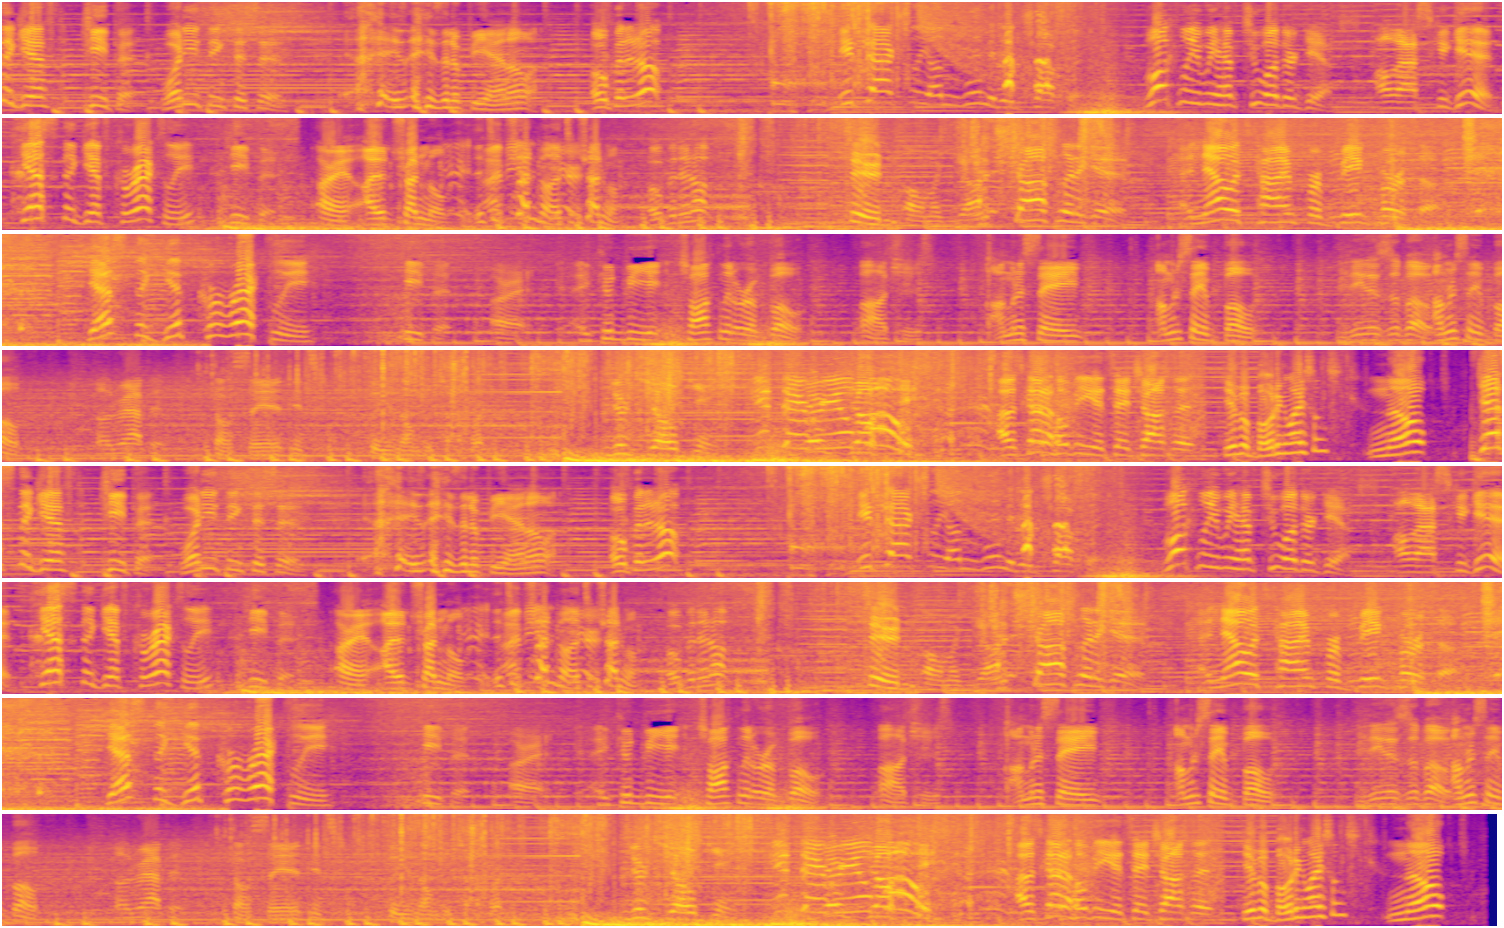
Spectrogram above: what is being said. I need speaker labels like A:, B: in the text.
A: the gift, keep it. What do you think this is?
B: is, is it a piano?
A: Open it up. It's actually unlimited chocolate. Luckily, we have two other gifts. I'll ask again. Guess the gift correctly, keep it.
B: All right, a treadmill. It's
A: I
B: a
A: mean,
B: treadmill. It's a treadmill.
A: Open it up.
B: Dude. Oh my god.
A: It's chocolate again. And now it's time for Big Bertha. Guess the gift correctly, keep it.
B: All right. It could be chocolate or a boat. Oh jeez. I'm gonna say, I'm gonna say a boat.
A: You think this is a boat?
B: I'm gonna say a boat.
A: Unwrap it.
B: Don't say it. It's please don't be chocolate. You're joking.
A: It's a
B: You're
A: real
B: joking.
A: boat! I was kind of hoping you'd say chocolate.
C: Do you have a boating license?
B: Nope.
A: Guess the gift, keep it. What do you think this is?
B: is, is it a piano?
A: Open it up. It's actually unlimited chocolate. Luckily, we have two other gifts. I'll ask again. Guess the gift correctly, keep it.
B: All right, a treadmill. It's
A: I
B: a
A: mean,
B: treadmill. It's a treadmill.
A: Open it up.
B: Dude. Oh my god.
A: It's chocolate again. And now it's time for Big Bertha. Guess the gift correctly, keep it.
B: All right. It could be chocolate or a boat. Oh jeez. I'm gonna say, I'm gonna say a boat.
A: You think this is a boat?
B: I'm gonna say a boat.
A: Unwrap it.
B: Don't say it. It's please don't be chocolate. You're joking.
A: It's a
B: You're
A: real
B: joking.
A: boat! I was kind of hoping you'd say chocolate.
C: Do you have a boating license?
B: Nope.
